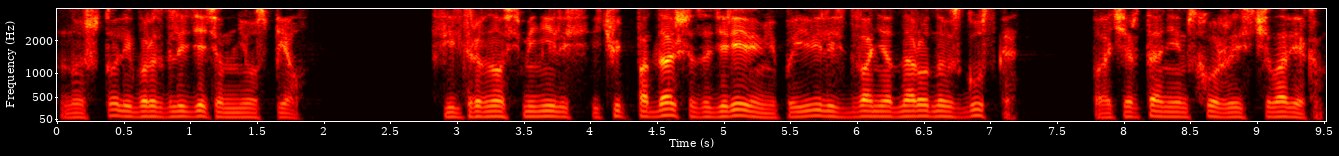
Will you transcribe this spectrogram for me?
но что-либо разглядеть он не успел. Фильтры вновь сменились, и чуть подальше, за деревьями, появились два неоднородных сгустка, по очертаниям схожие с человеком.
